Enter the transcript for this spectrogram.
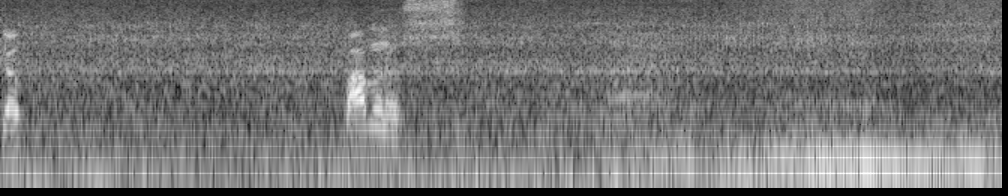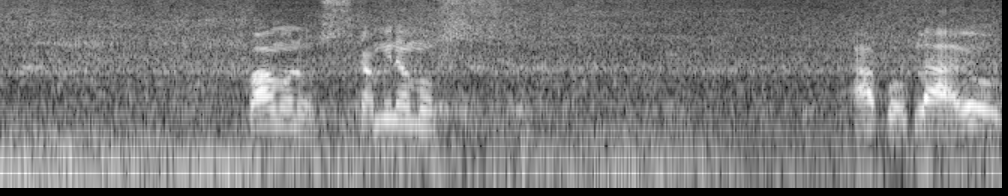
go. Vámonos. Vámonos, caminamos a Poblado.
